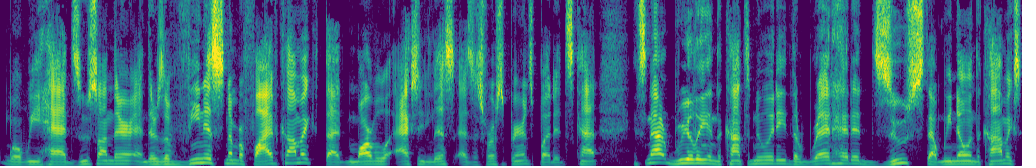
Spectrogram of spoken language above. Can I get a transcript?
where we had Zeus on there, and there's a Venus number five comic that Marvel actually lists as his first appearance, but it's kind, it's not really in the continuity. The redheaded Zeus that we know in the comics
